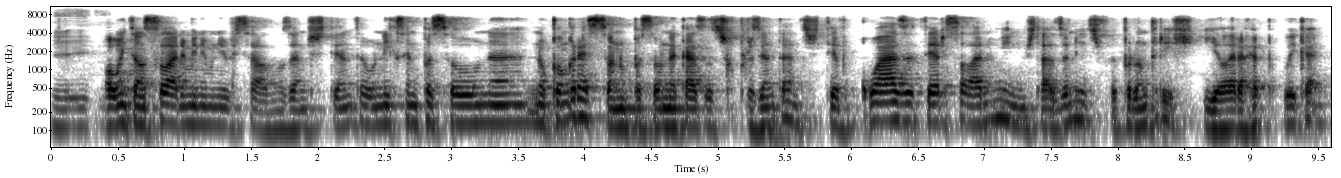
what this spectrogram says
E, Ou então salário mínimo universal. Nos anos 70, o Nixon passou na, no Congresso, só não passou na Casa dos Representantes. Teve quase a ter salário mínimo nos Estados Unidos, foi por um triz, e ele era republicano.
